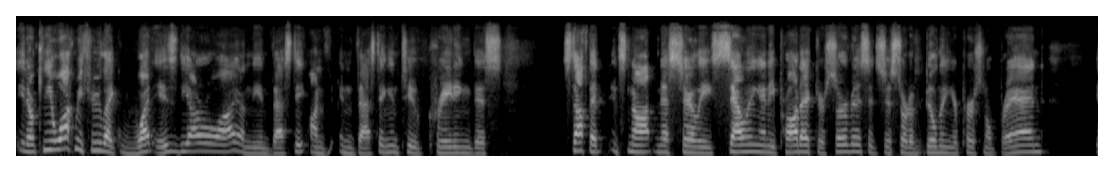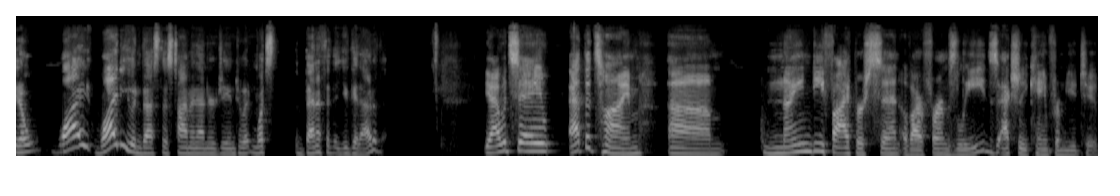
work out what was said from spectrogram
You know can you walk me through like what is the roi on the investing on investing into creating this stuff that it's not necessarily selling any product or service it's just sort of building your personal brand? You know why why do you invest this time and energy into it and what's the benefit that you get out of it Yeah, I would say at the time, um, 95% of our firm's leads actually came from YouTube.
